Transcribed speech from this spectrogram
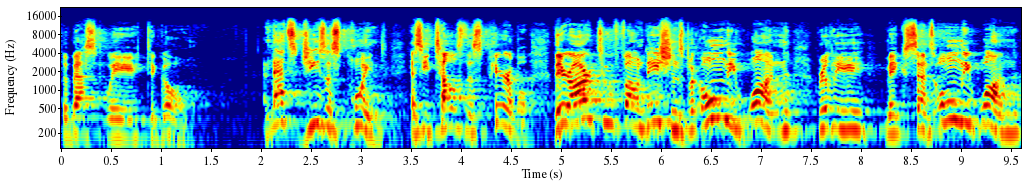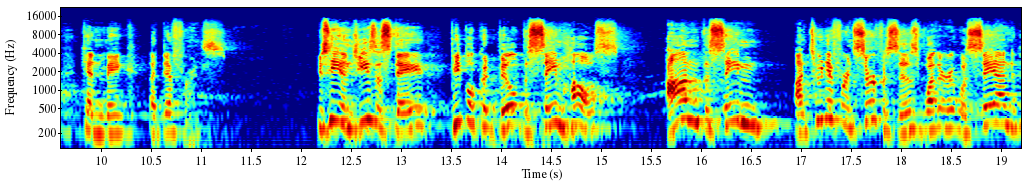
the best way to go. And that's Jesus' point as he tells this parable. There are two foundations, but only one really makes sense. Only one can make a difference. You see, in Jesus' day, people could build the same house on the same on two different surfaces, whether it was sand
